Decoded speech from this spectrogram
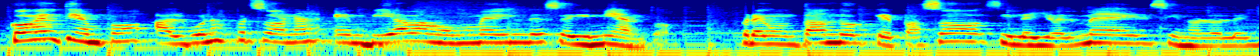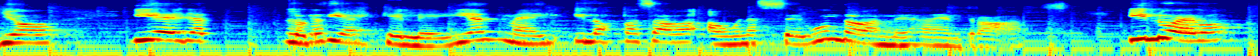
Con el tiempo, algunas personas enviaban un mail de seguimiento, preguntando qué pasó, si leyó el mail, si no lo leyó, y ella lo que hacía es que leía el mail y los pasaba a una segunda bandeja de entrada. Y luego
